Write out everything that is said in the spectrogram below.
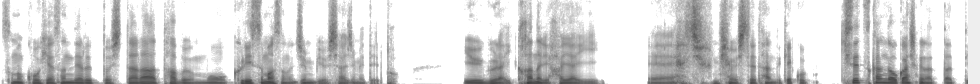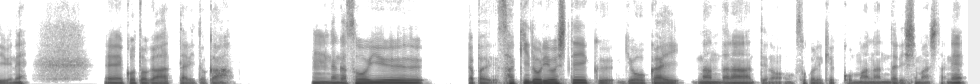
そのコーヒー屋さんでやるとしたら、多分もうクリスマスの準備をし始めているというぐらい、かなり早い、えー 準備をしてたんで、結構季節感がおかしくなったっていうね、えーことがあったりとか、うん、なんかそういう、やっぱり先取りをしていく業界なんだなっていうのをそこで結構学んだりしましたね。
